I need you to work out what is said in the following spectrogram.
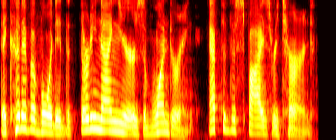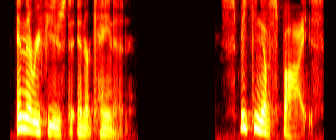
they could have avoided the 39 years of wandering after the spies returned and they refused to enter Canaan. Speaking of spies,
